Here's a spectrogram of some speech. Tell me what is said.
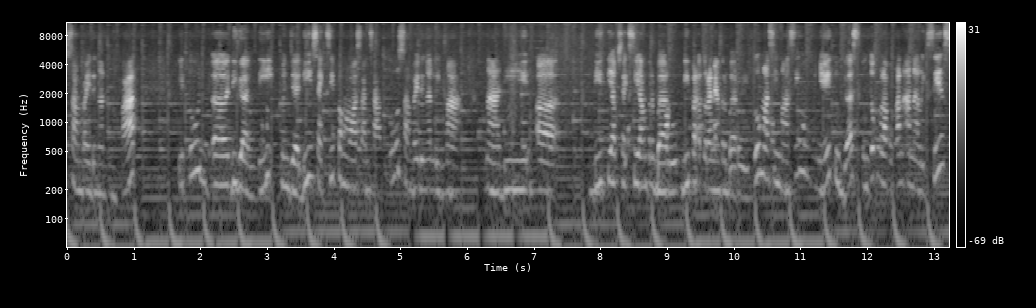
sampai dengan 4 itu e, diganti menjadi seksi pengawasan 1 sampai dengan 5. Nah, di e, di tiap seksi yang terbaru di peraturan yang terbaru itu masing-masing mempunyai tugas untuk melakukan analisis,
